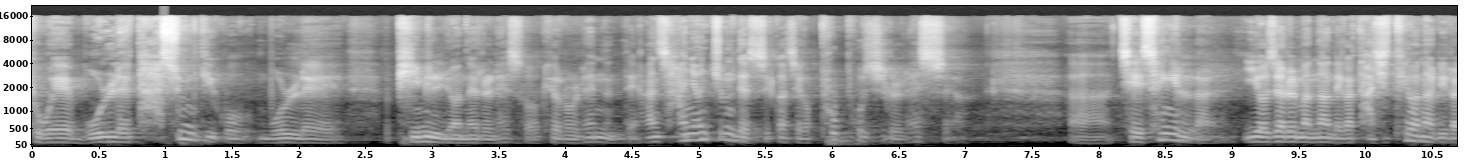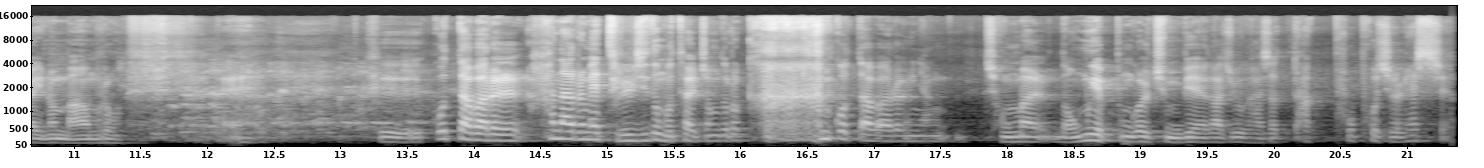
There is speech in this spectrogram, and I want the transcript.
교회 몰래 다 숨기고 몰래 비밀 연애를 해서 결혼을 했는데 한 4년쯤 됐을까 제가 프로포즈를 했어요. 아, 제 생일날 이 여자를 만나 내가 다시 태어나리라 이런 마음으로 그 꽃다발을 한아름에 들지도 못할 정도로 큰 꽃다발을 그냥 정말 너무 예쁜 걸 준비해 가지고 가서 딱 프로포즈를 했어요.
